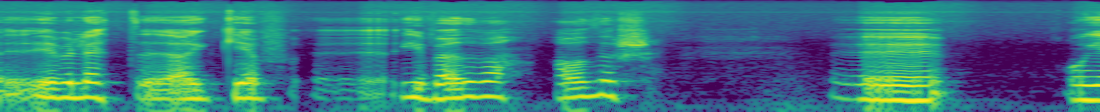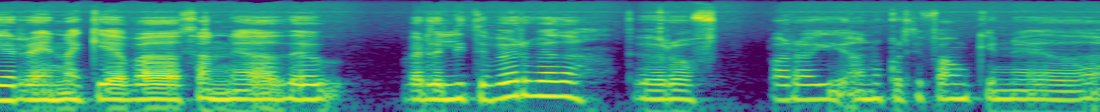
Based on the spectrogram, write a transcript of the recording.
yfirleitt að ég gef í vöðva áður uh, og ég reyna að gefa það þannig að þau verði lítið vör við það. Þau eru oft bara í annarkvort í fanginu eða,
